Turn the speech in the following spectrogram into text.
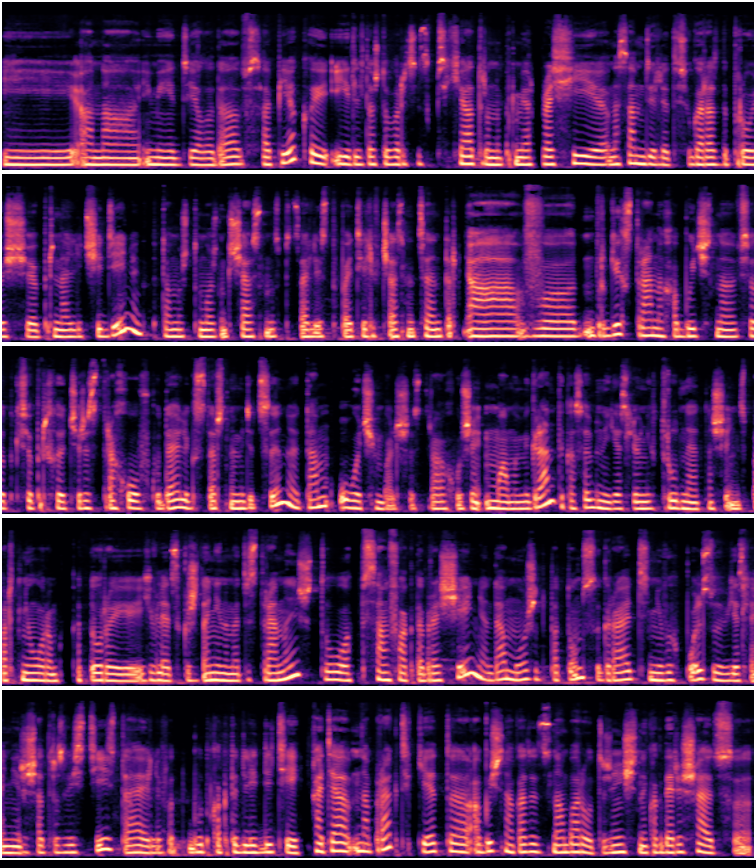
и она имеет дело да, с опекой, и для того, чтобы обратиться к психиатру, например, в России на самом деле это все гораздо проще при наличии денег, потому что можно к частному специалисту пойти или в частный центр. А в других странах обычно все-таки все происходит через страховку да, или государственную медицину, и там очень большой страх уже мамы мигранток, особенно если у них трудные отношения с партнером, который является гражданином этой страны, что сам факт обращения да, может потом сыграть не в их пользу если они решат развестись, да, или вот будут как-то для детей. Хотя на практике это обычно оказывается наоборот. Женщины, когда решаются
